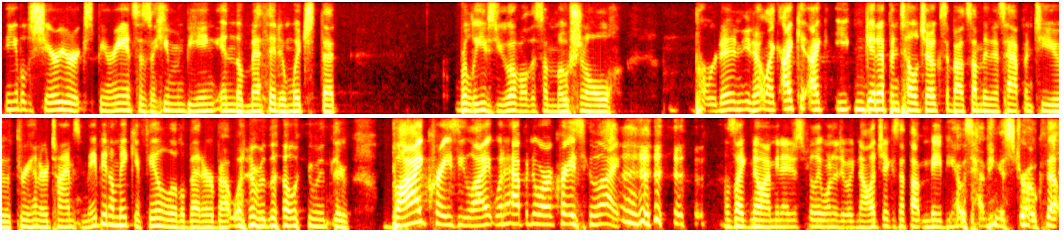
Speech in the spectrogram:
being able to share your experience as a human being in the method in which that relieves you of all this emotional burden. You know, like I can, I you can get up and tell jokes about something that's happened to you 300 times. Maybe it'll make you feel a little better about whatever the hell you went through. Bye, crazy light. What happened to our crazy light? I was like, no, I mean, I just really wanted to acknowledge it because I thought maybe I was having a stroke. That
